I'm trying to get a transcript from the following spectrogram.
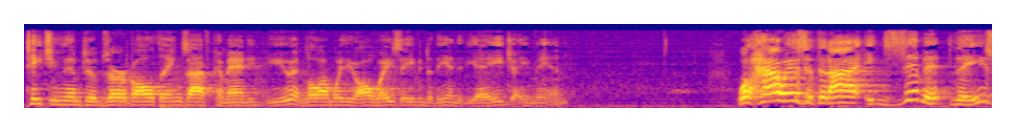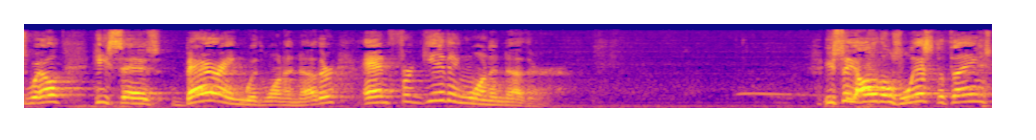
teaching them to observe all things I've commanded you, and lo, I'm with you always, even to the end of the age. Amen. Well, how is it that I exhibit these? Well, he says, bearing with one another and forgiving one another. You see all those lists of things?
